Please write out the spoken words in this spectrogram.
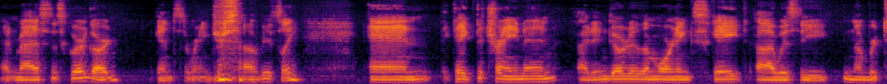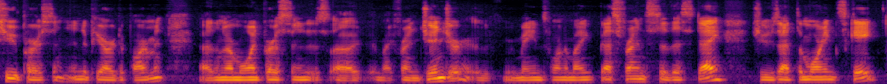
at Madison Square Garden against the Rangers, obviously, and they take the train in. I didn't go to the morning skate. I was the number two person in the PR department. Uh, the number one person is uh, my friend Ginger, who remains one of my best friends to this day. She was at the morning skate.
